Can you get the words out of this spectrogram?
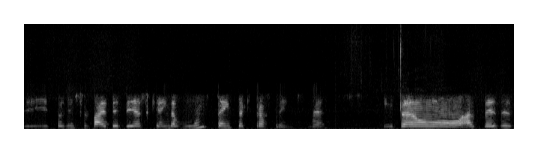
e isso a gente vai beber acho que ainda muito tempo daqui para frente, né? Então, às vezes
